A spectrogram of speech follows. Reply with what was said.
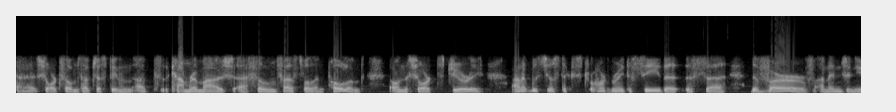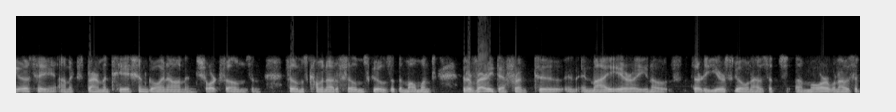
uh, short films. I've just been at the Camerimage uh, Film Festival in Poland on the shorts jury, and it was just extraordinary to see the this uh, the verve and ingenuity and experimentation going on in short films and films coming out of film schools at the moment that are very different to in, in my era. You know, thirty years ago when I was at uh, more when I was at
